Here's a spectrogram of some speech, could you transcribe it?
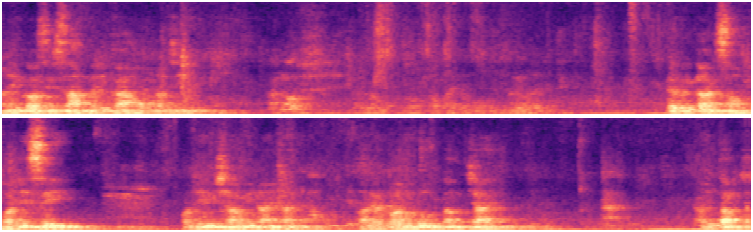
อันนี้ก็13นาฬิกา6นาทีและเป็นการสอบวันที่สี่วันนี้วิชาวินัยนั้นอะไรก่อนลูกตั้งใจให้ตั้งใจ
